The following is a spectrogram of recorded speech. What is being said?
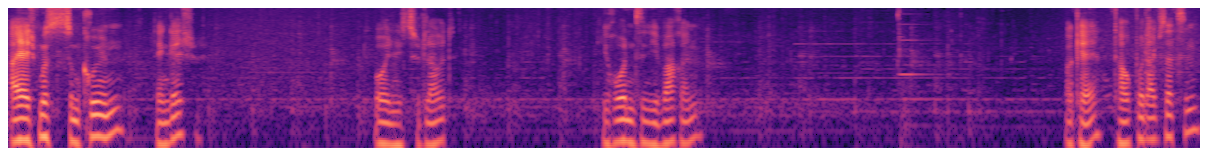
Ah ja, ich muss zum Grünen, denke ich. Oh, nicht zu laut. Die Roten sind die Wachen. Okay, Tauchboot absetzen.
